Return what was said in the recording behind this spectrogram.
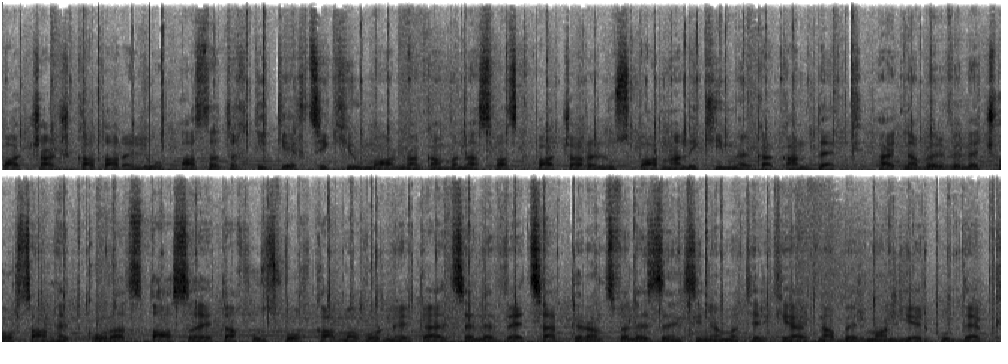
պատշաճ կատարելու, հաստատղտի կեղծիքի ու մարմնական վնասվածք պատճառելու սպառնալիքի մեկական դեպք։ Հայտնաբերվել է 4 անհետ կորած 10 հետախուզվող կամավորներ ներկայացել է 6-ը, գրանցվել է զենքսինամթերքի հայտնաբերման 2 դեպք։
